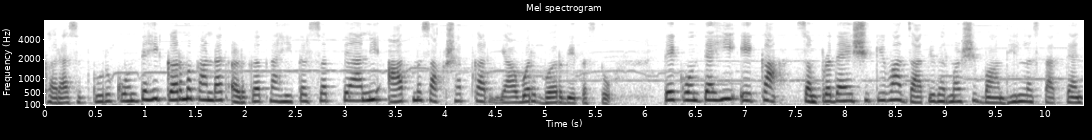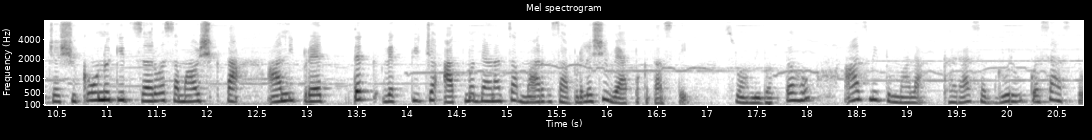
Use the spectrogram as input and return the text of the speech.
खरा सद्गुरू कोणत्याही कर्मकांडात अडकत नाही तर सत्य आणि आत्मसाक्षात्कार यावर भर देत असतो. ते कोणत्याही एका संप्रदायाशी किंवा जातीधर्माशी बांधील नसतात. त्यांच्या शिकवणुकीत सर्व समावेशकता आणि प्रत्येक व्यक्तीच्या आत्मज्ञानाचा मार्ग सापडेल अशी व्यापकता असते. स्वामी भक्त हो आज मी तुम्हाला खरा सद्गुरू कसा असतो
